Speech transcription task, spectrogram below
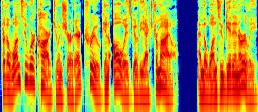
For the ones who work hard to ensure their crew can always go the extra mile, and the ones who get in early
